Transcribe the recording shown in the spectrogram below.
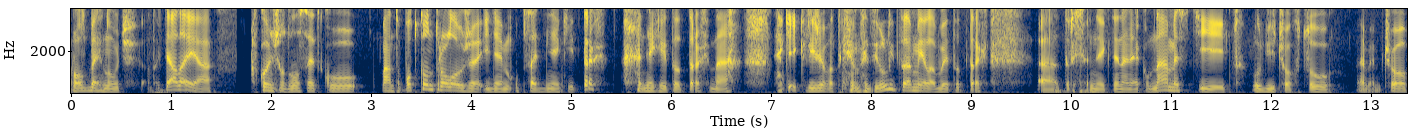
rozbehnúť a tak ďalej. A v konečnom dôsledku mám to pod kontrolou, že idem obsadiť nejaký trh, nejaký to trh na nejakej križovatke medzi ulicami, alebo je to trh, trh niekde na nejakom námestí, ľudí, čo chcú, neviem čo,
